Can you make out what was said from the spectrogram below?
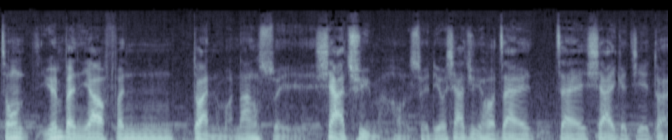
中原本要分段的嘛，让水下去嘛，哦，水流下去以后再再下一个阶段，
